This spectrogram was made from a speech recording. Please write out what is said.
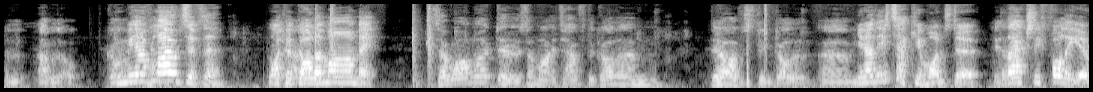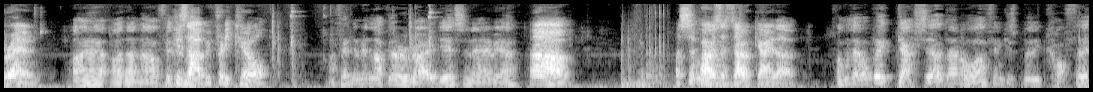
and have a little golem Can we have farm. loads of them? Like a golem army. So what I might do is I might have the golem, the harvesting golem. Um, You know the attacking ones do? Yeah. Do they actually follow you around? I uh, I don't know. I think Because that would be pretty cool. I think them in like a radius, an area. Oh. I suppose that's okay though. I'm a little bit gassy. I don't know. I think it's bloody coffee.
